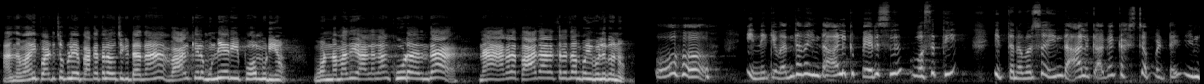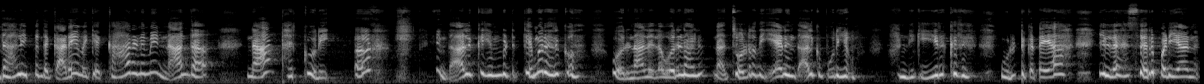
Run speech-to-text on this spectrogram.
அந்த மாதிரி படிச்ச புள்ளைய பக்கத்துல வச்சுக்கிட்டாதான் வாழ்க்கையில முன்னேறி போக முடியும். உன்ன மாதிரி ஆளெல்லாம் கூட இருந்தா நான் அகல பாதாளத்துல தான் போய் விழுகணும். ஓஹோ இன்னைக்கு வந்தவன் இந்த ஆளுக்கு பெருசு வசதி. இத்தனை வருஷம் இந்த ஆளுக்காக கஷ்டப்பட்டு இந்த ஆள் இப்போ இந்த கடையை வைக்க காரணமே நான் தான் நான் தற்கூரி. இந்த ஆளுக்கு இம்பிட்டு திமிரு இருக்கும். ஒரு நாள் இல்லை ஒரு நாள். நான் சொல்றது ஏன் இந்த ஆளுக்கு புரியும்? அன்னைக்கு இருக்குது உருட்டுக்கட்டையா? இல்லை செருப்படியான்னு.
